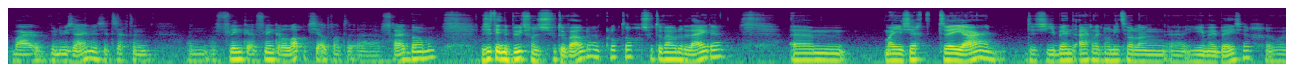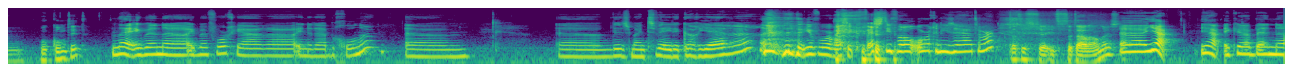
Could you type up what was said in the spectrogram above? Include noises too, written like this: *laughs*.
waar we nu zijn. Dus het is echt een, een, een flinke, een flinke lap. Ik zie ook wat fruitbomen. We zitten in de buurt van Zoeterwoude, klopt toch? Zoeterwoude, Leiden. Um, maar je zegt twee jaar, dus je bent eigenlijk nog niet zo lang uh, hiermee bezig. Hoe komt dit? Nee, ik ben, ik ben vorig jaar inderdaad begonnen. Um, dit is mijn tweede carrière. *laughs* Hiervoor was ik *laughs* festivalorganisator. Dat is iets totaal anders? ja. ja, ik ben...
